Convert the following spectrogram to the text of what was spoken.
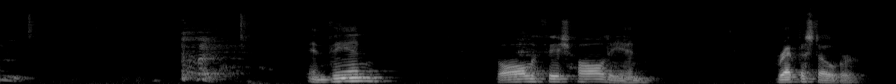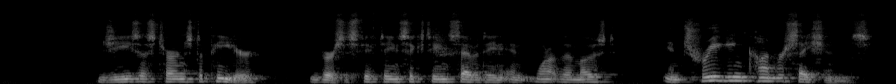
Hmm. And then, all the fish hauled in, breakfast over, Jesus turns to Peter in verses 15, 16, 17, in one of the most intriguing conversations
